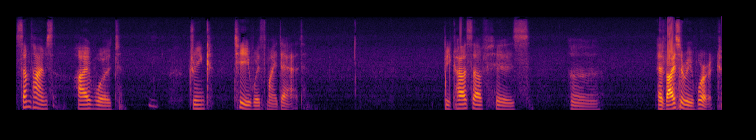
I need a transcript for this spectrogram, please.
sometimes I would drink tea with my dad because of his uh, advisory work,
